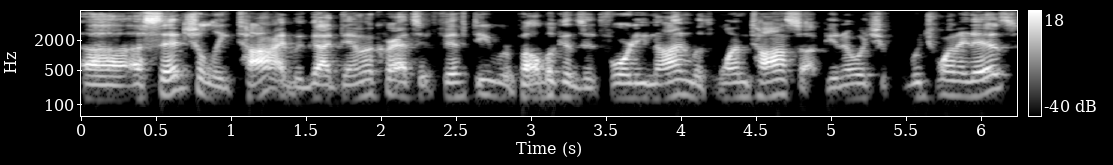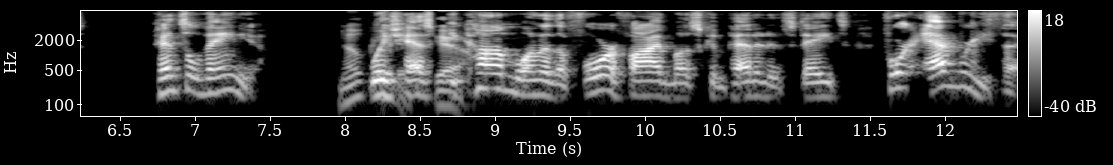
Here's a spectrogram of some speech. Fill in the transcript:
uh, essentially tied. We've got Democrats at 50, Republicans at 49 with one toss up. You know which which one it is? Pennsylvania. No which has yeah. become one of the four or five most competitive states for everything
